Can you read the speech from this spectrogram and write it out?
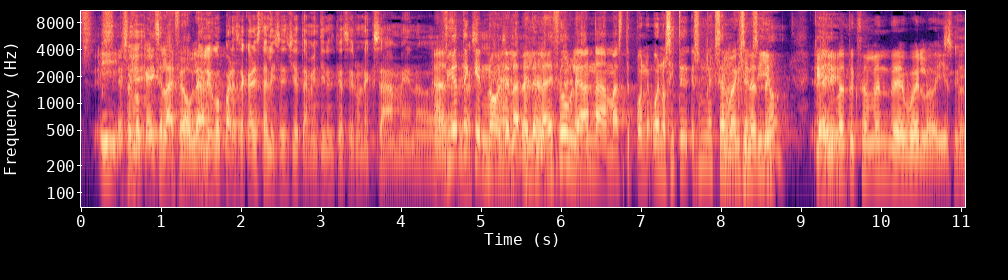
es- Y- eso es lo que dice la FAA. Y luego para sacar esta licencia también tienes que hacer un examen. O Ah, Fíjate que no, el de la, el de la FAA nada más te pone, bueno, sí te- es un examen muy Imagínate, sencillo. que ahí va tu examen de vuelo y Sí. estás...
